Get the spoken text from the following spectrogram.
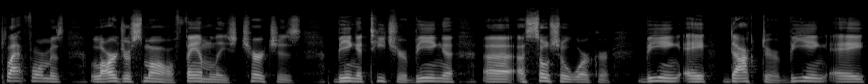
platform is large or small, families, churches, being a teacher, being a, uh, a social worker, being a doctor, being a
